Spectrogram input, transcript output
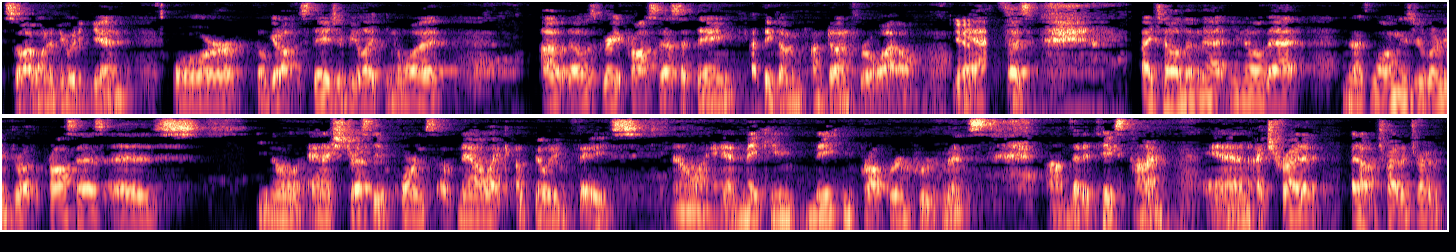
so I want to do it again. Or they'll get off the stage and be like, you know what, I, that was a great process. I think I think I'm I'm done for a while. Yeah. And so it's, I tell them that you know that you know as long as you're learning throughout the process, as you know, and I stress the importance of now like a building phase, you know, and making making proper improvements. Um, that it takes time, and I try to. I don't try to try and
